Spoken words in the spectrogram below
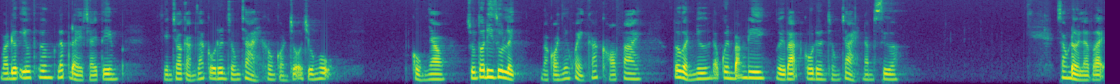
và được yêu thương lấp đầy trái tim, khiến cho cảm giác cô đơn trống trải không còn chỗ trú ngụ. Cùng nhau, chúng tôi đi du lịch và có những khoảnh khắc khó phai. Tôi gần như đã quên bẵng đi người bạn cô đơn trống trải năm xưa. Trong đời là vậy,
